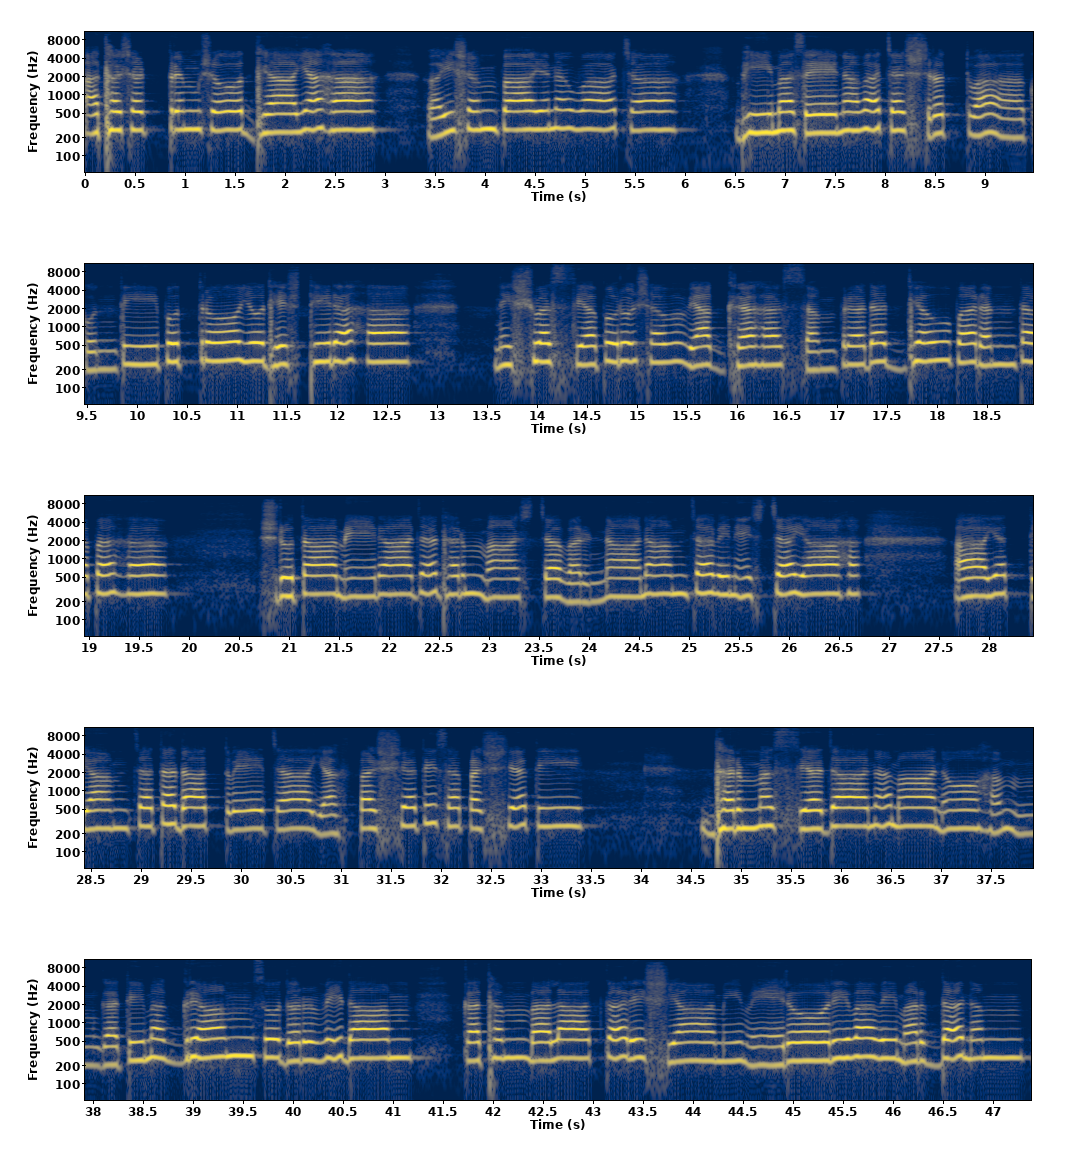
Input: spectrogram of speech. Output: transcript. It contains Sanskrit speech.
अथ षट्त्रिंशोऽध्यायः। वैशम्पायन उवाच। भीमसेनवच श्रुत्वा कुन्तीपुत्रो युधिष्ठिरः। निःश्वस्य पुरुषव्याघ्रः सम्प्रदध्यौ परन्तपः। श्रुता मे राजधर्माश्च वर्णानां च विनिश्चयाः आयत्यां च तदात्वे च यः पश्यति स पश्यति। धर्मस्य जानमानोऽहं गतिमग्र्यां सुदुर्विदां। कथं बलात्करिष्यामि मेरोरिव विमर्दनम्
